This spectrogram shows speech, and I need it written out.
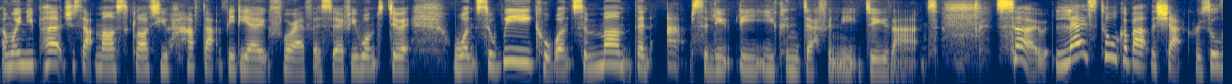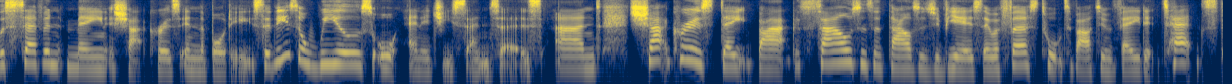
And when you purchase that masterclass, you have that video forever. So if you want to do it once a week or once a month, then absolutely you can definitely do that. So let's talk about the chakras or the seven main chakras in the body. So these are wheels or energy centers, and chakras date back thousands and thousands of years. They were first talked about in Vedic text.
